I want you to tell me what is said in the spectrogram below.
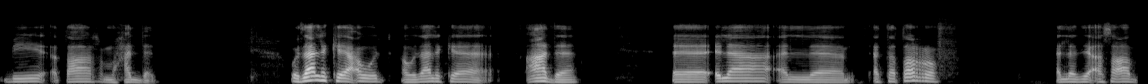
بإطار محدد. وذلك يعود أو ذلك عاد آه، إلى التطرف الذي أصاب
